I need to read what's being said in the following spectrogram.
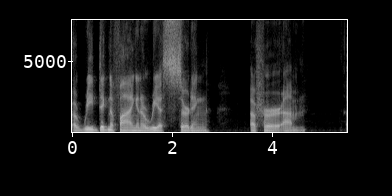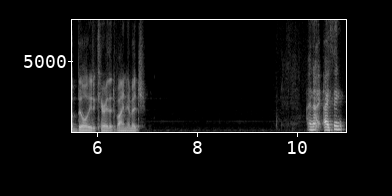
a re-dignifying and a reasserting of her um, ability to carry the divine image. And I, I think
